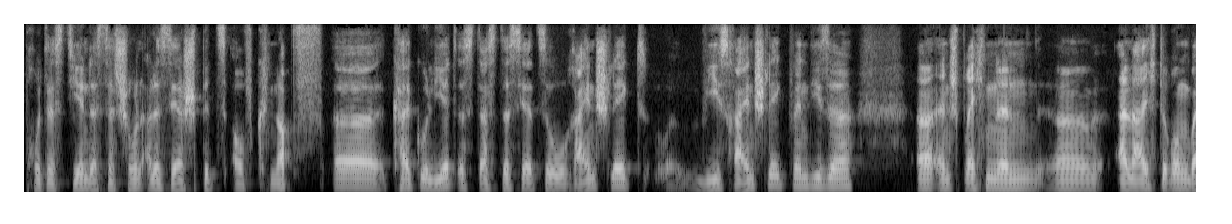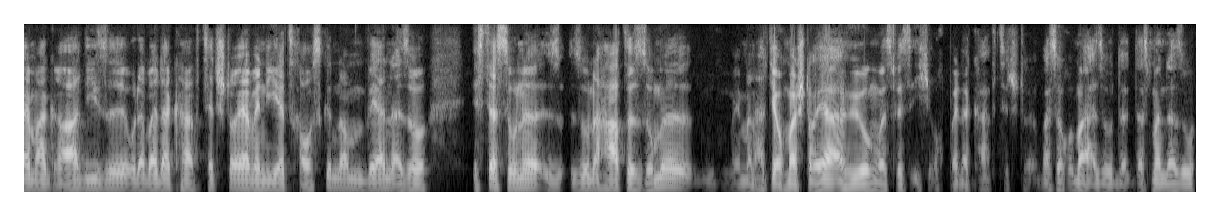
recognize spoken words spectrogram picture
protestieren, dass das schon alles sehr spitz auf Knopf äh, kalkuliert ist, dass das jetzt so reinschlägt, wie es reinschlägt, wenn diese äh, entsprechenden äh, Erleichterungen beim Agrardiesel oder bei der Kfz-Steuer, wenn die jetzt rausgenommen werden. Also ist das so eine, so eine harte Summe? Man hat ja auch mal Steuererhöhungen, was weiß ich, auch bei der Kfz-Steuer, was auch immer. Also, dass man da so,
